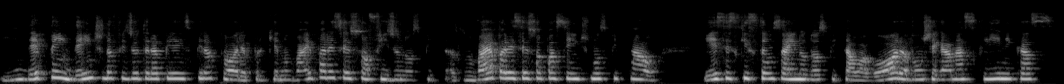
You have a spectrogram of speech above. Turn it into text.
independente da fisioterapia respiratória, porque não vai aparecer só fisio no hospital, não vai aparecer só paciente no hospital. Esses que estão saindo do hospital agora vão chegar nas clínicas,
